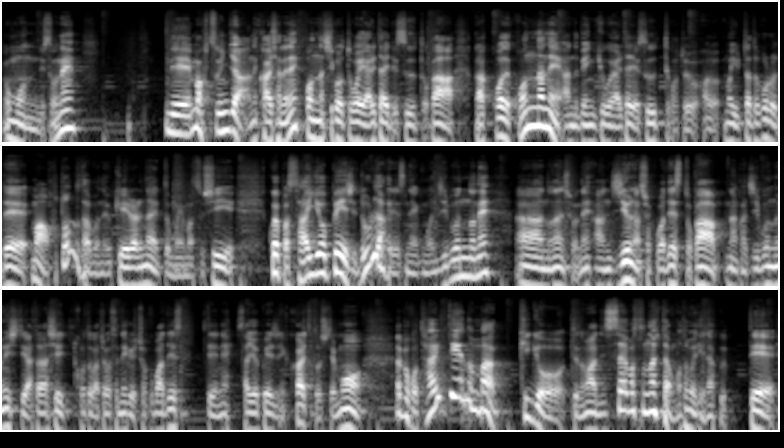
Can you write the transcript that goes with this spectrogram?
思うんですよね。で、まあ普通にじゃあ、ね、会社でね、こんな仕事をやりたいですとか、学校でこんなね、あの勉強をやりたいですってことを、言ったところで、まあほとんど多分ね、受け入れられないと思いますし、これやっぱ採用ページ、どれだけですね、もう自分のね、あの、なんでしょうね、あの自由な職場ですとか、なんか自分の意思で新しいことが挑戦できる職場ですってね、採用ページに書かれたとしても、やっぱこう大抵のまあ企業っていうのは実際はそんな人は求めていなくって、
